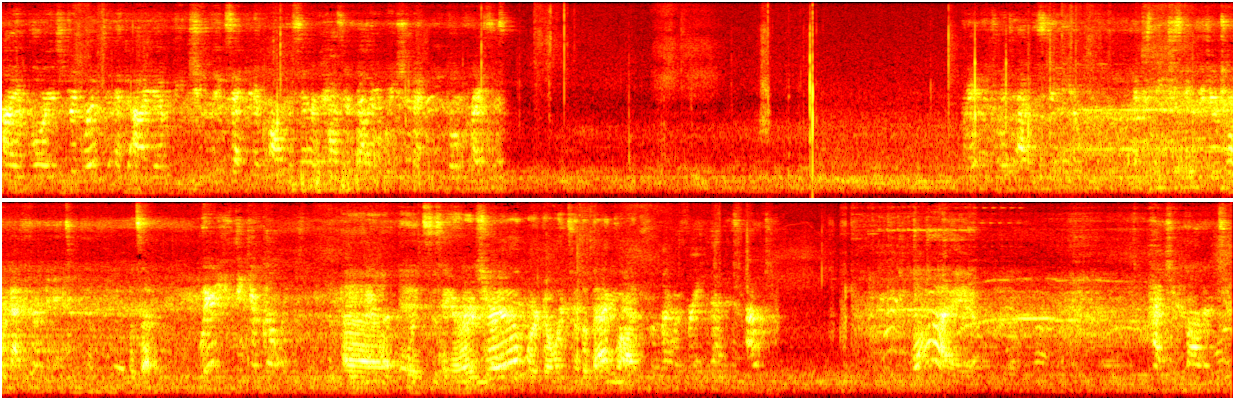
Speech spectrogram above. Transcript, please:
I am Gloria Strickland, and I am the Chief Executive Officer of Hazard Valuation and Eco Crisis Management at the stadium. I just need to speak with your tour guide for a minute. What's up? Where do you think you're going? Tram. We're going to the backlot. I'm afraid that is out. Why? Had you bothered to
